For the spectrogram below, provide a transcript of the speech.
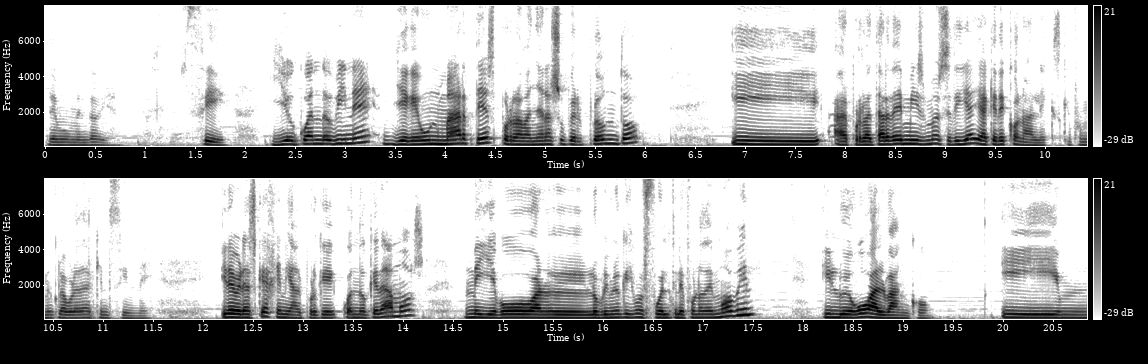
de momento bien. Sí, yo cuando vine llegué un martes por la mañana súper pronto y por la tarde mismo ese día ya quedé con Alex, que fue mi colaborador aquí en Sydney. Y la verdad es que genial, porque cuando quedamos me llevó, al, lo primero que hicimos fue el teléfono de móvil y luego al banco. Y mm,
